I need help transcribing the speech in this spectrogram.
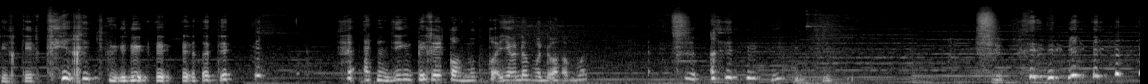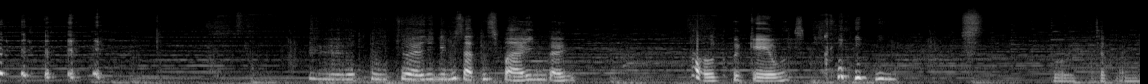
Tir tir tir. anjing tirnya kebuka ya udah bodo amat. Lucu aja gini satisfying tadi. Hulk tuh chaos. Kocak aja.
